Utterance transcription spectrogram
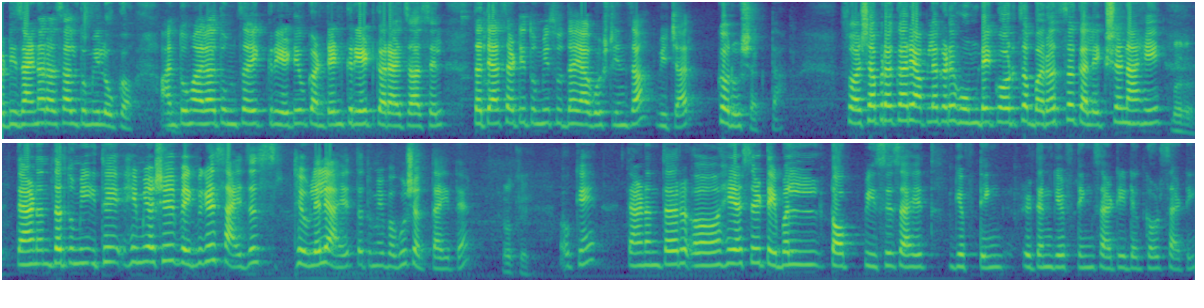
डिझायनर असाल तुम्ही लोक आणि तुम्हाला तुमचं एक क्रिएटिव्ह कंटेंट क्रिएट करायचं असेल तर त्यासाठी तुम्ही सुद्धा या गोष्टींचा विचार करू शकता. सो अशा प्रकारे आपल्याकडे होम डेकोरचं बरंचसं कलेक्शन आहे. त्यानंतर तुम्ही इथे हे मी असे वेगवेगळे सायझेस ठेवलेले आहेत तर तुम्ही बघू शकता इथे. ओके ओके त्यानंतर हे असे टेबल टॉप पीसेस आहेत गिफ्टिंग रिटर्न गिफ्टिंगसाठी डेकोरसाठी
